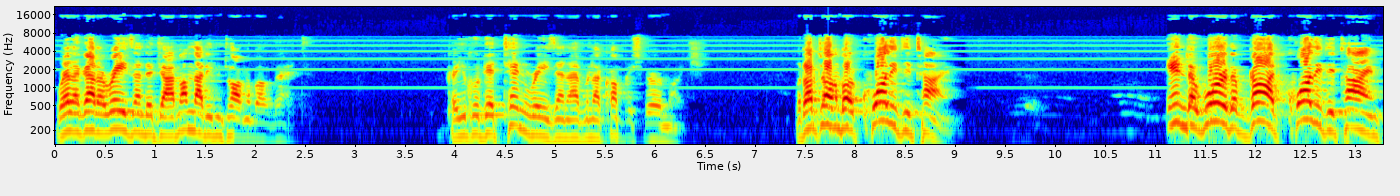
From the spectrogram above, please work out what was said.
Well, I got a raise on the job. I'm not even talking about that. Because you could get 10 raises and I haven't accomplished very much. But I'm talking about quality time. In the Word of God, quality time,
